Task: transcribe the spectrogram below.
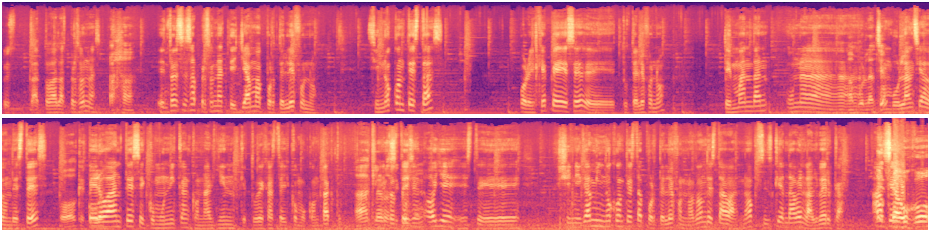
pues, a todas las personas. Ajá. Entonces esa persona te llama por teléfono. Si no contestas, por el GPS de tu teléfono, te mandan una ¿Ambulancia? ambulancia donde estés, Oh, qué cool. pero antes se comunican con alguien que tú dejaste ahí como contacto. Ah, claro, Entonces te dicen, como- oye, este Shinigami no contesta por teléfono, ¿dónde estaba? No, pues es que andaba en la alberca. Ah, Se ahogó.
